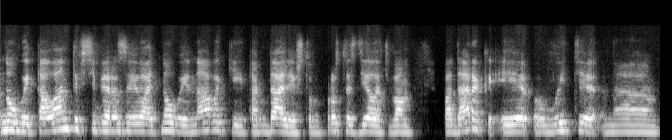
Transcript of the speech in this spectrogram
новые таланты в себе развивать, новые навыки и так далее, чтобы просто сделать вам подарок и выйти на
